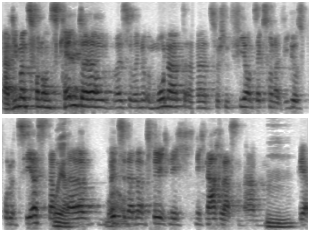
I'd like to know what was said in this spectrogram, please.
Ja, wie man es von uns kennt, äh, weißt du, wenn du im Monat äh, zwischen 400 und 600 Videos produzierst, dann oh ja. äh, willst wow. du dann natürlich nicht, nicht nachlassen. Ähm, mhm. Wir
